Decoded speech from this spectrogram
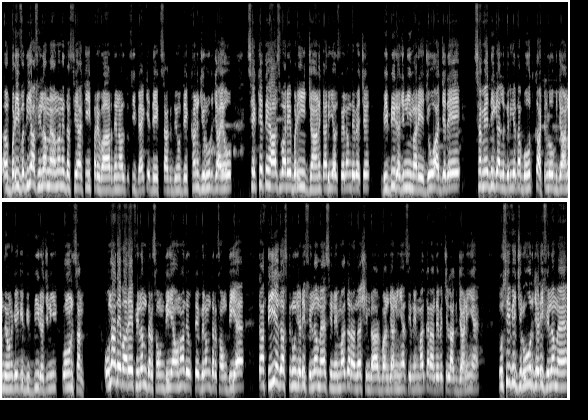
ਬੜੀ ਵਧੀਆ ਫਿਲਮ ਹੈ, ਉਹਨਾਂ ਨੇ ਦੱਸਿਆ ਕਿ ਪਰਿਵਾਰ ਦੇ ਨਾਲ ਤੁਸੀਂ ਬਹਿ ਕੇ ਦੇਖ ਸਕਦੇ ਹੋ, ਦੇਖਣ ਜ਼ਰੂਰ ਜਾਇਓ। ਸਿੱਖ ਇਤਿਹਾਸ ਬਾਰੇ ਬੜੀ ਜਾਣਕਾਰੀ ਹੈ ਉਸ ਫਿਲਮ ਦੇ ਵਿੱਚ, ਬੀਬੀ ਰਜਨੀ ਬਾਰੇ, ਜੋ ਅੱਜ ਦੇ ਸਮੇਂ ਦੀ ਗੱਲ ਕਰੀਏ ਤਾਂ ਬਹੁਤ ਘੱਟ ਲੋਕ ਜਾਣਦੇ ਹੋਣਗੇ ਕਿ ਬੀਬੀ ਰਜਨੀ ਕੌਣ ਸਨ। ਉਹਨਾਂ ਦੇ ਬਾਰੇ ਫਿਲਮ ਦਰਸਾਉਂਦੀ ਹੈ ਉਹਨਾਂ ਦੇ ਉੱਤੇ ਫਿਲਮ ਦਰਸਾਉਂਦੀ ਹੈ ਤਾਂ 30 ਅਗਸਤ ਨੂੰ ਜਿਹੜੀ ਫਿਲਮ ਹੈ ਸਿਨੇਮਾ ਘਰਾਂ ਦਾ ਸ਼ਿੰਗਾਰ ਬਣ ਜਾਣੀ ਹੈ ਸਿਨੇਮਾ ਘਰਾਂ ਦੇ ਵਿੱਚ ਲੱਗ ਜਾਣੀ ਹੈ ਤੁਸੀਂ ਵੀ ਜਰੂਰ ਜਿਹੜੀ ਫਿਲਮ ਹੈ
